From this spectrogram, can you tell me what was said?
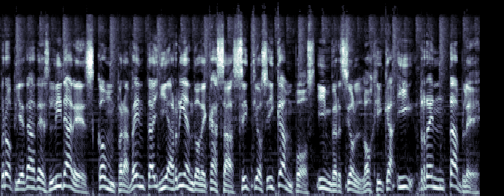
Propiedades Linares. Compra, venta y arriendo de casas, sitios y campos. Inversión lógica y rentable.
